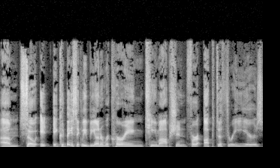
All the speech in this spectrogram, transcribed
Um, so it, it could basically be on a recurring team option for up to three years.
